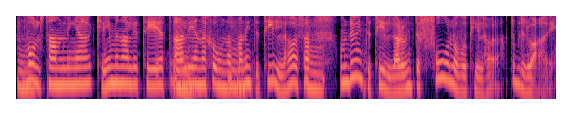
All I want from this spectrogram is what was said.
våldshandlingar, kriminalitet, alienation, att man inte tillhör. För att Mm. om du inte tillhör och inte får lov att tillhöra, då blir du arg,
